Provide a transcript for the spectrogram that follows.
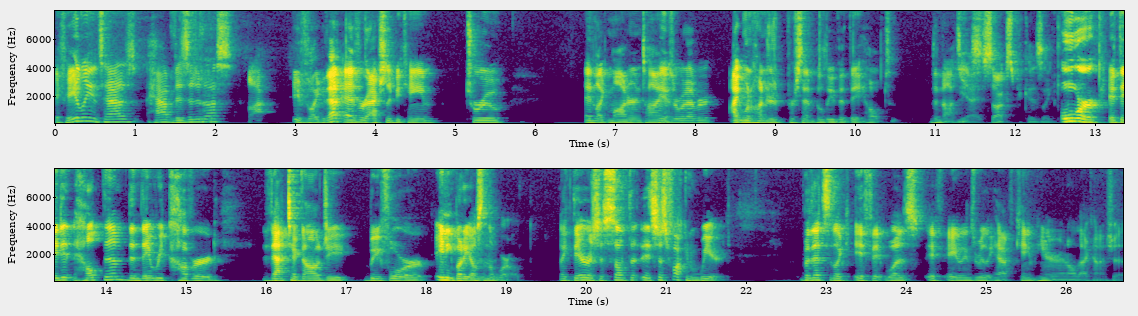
if aliens has have visited us, if like that ever actually became true in like modern times Yeah. or whatever, I 100% believe that they helped the Nazis. Yeah, it sucks because like Or if they didn't help them, then they recovered that technology before anybody else in the world. Like there is just something it's just fucking weird. But that's like if it was if aliens really have came here and all that kind of shit.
